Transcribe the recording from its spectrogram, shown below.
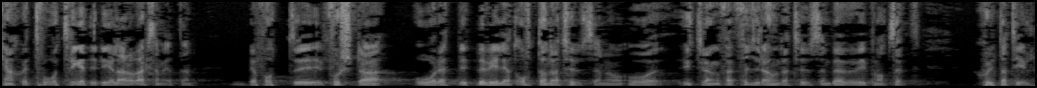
kanske två tredjedelar av verksamheten. Vi har fått eh, första året blivit beviljat 800 000 och, och ytterligare ungefär 400 000 behöver vi på något sätt skjuta till.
